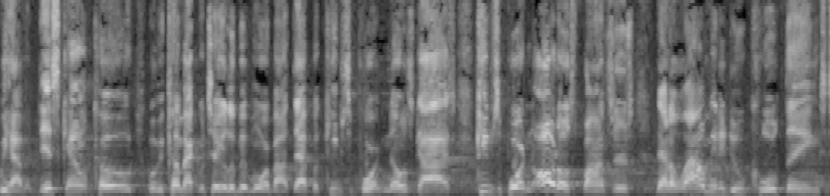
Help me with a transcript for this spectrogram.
We have a discount code. When we come back, we'll tell you a little bit more about that. But keep supporting those guys. Keep supporting all those sponsors that allow me to do cool things.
